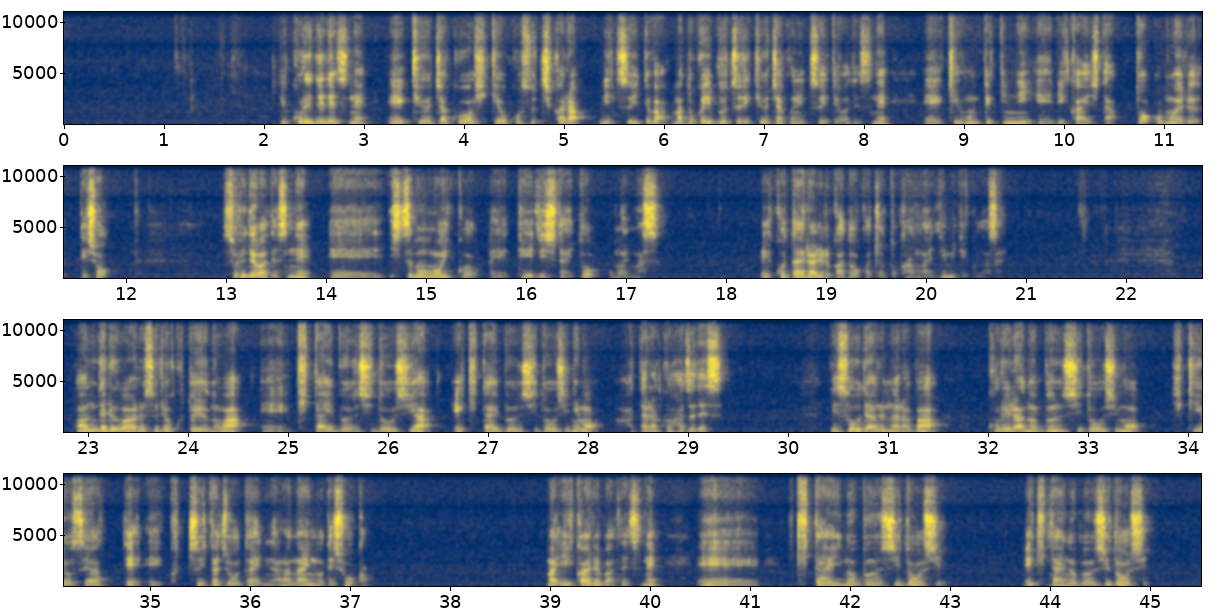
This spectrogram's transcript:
でこれでですね、えー吸着を引き起こす力については、まあ、特に物理吸着についてはですね、えー基本的にえー理解したと思えるでしょう。それではですね、え、質問を1個、え、提示したいと思います、え、答えられるかどうかちょっと考えてみてください。ファンデルワールス力というのは、え気体分子同士や液体分子同士にも働くはずです。でそうであるならば、これらの分子同士も引き寄せ合って、えくっついた状態にならないのでしょうか。まあ、言い換えればですね、えー、気体の分子同士、液体の分子同士、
